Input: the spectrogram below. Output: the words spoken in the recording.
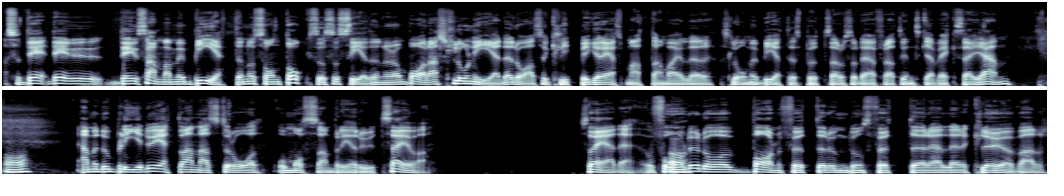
alltså det, det, är ju, det är ju samma med beten och sånt också. Så ser du när de bara slår ner det då, alltså klipper gräsmattan va, eller slår med betesputsar och sådär för att det inte ska växa igen. Ja. Ja, men då blir det ju ett och annat strå och mossan brer ut sig va. Så är det. Och får Ja. du då barnfötter, ungdomsfötter eller klövar,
